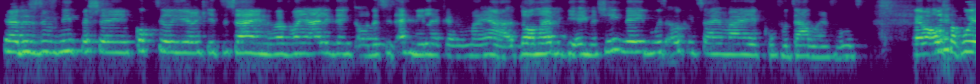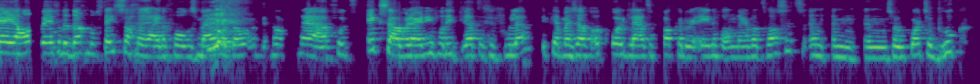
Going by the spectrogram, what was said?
Ja, dus het hoeft niet per se een cocktailjurkje te zijn waarvan je eigenlijk denkt, oh, dit is echt niet lekker. Maar ja, dan heb ik die energie. Nee, het moet ook iets zijn waar je je comfortabel in voelt. Nee, maar anders dan voel jij je halverwege de dag nog steeds zaggerijnig volgens mij. Dan, nou ja, goed, ik zou me daar in ieder geval niet prettig in voelen. Ik heb mezelf ook ooit laten pakken door een of ander, wat was het? Een, een, een, zo'n korte broek.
